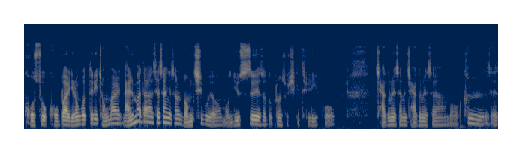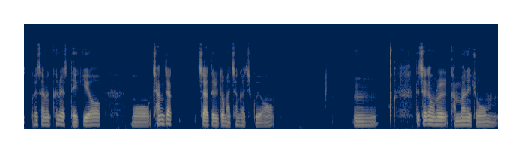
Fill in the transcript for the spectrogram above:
고소, 고발 이런 것들이 정말 날마다 세상에서는 넘치고요. 뭐 뉴스에서도 그런 소식이 들리고 작은 회사면 작은 회사, 뭐 큰 회사면 큰 회사, 대기업, 뭐 창작자들도 마찬가지고요. 음, 근데 제가 오늘 간만에 좀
